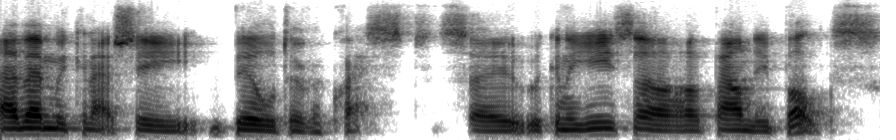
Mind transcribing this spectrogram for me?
And then we can actually build a request. So we're going to use our bounding box.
